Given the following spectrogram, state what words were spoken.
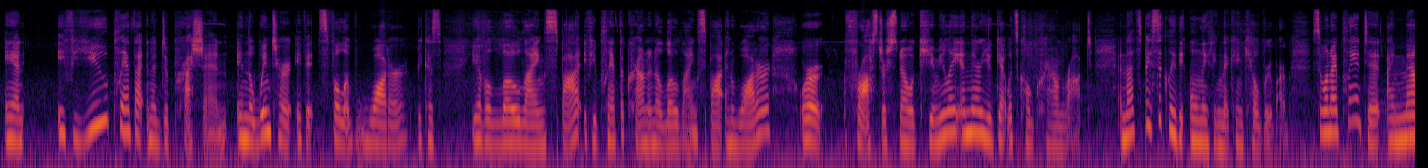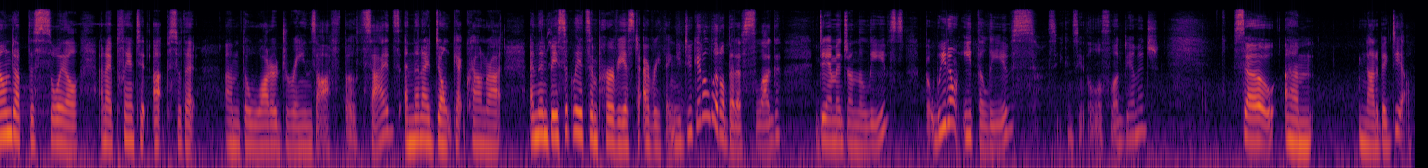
And if you plant that in a depression in the winter, if it's full of water because you have a low lying spot, if you plant the crown in a low lying spot and water or frost or snow accumulate in there, you get what's called crown rot. And that's basically the only thing that can kill rhubarb. So when I plant it, I mound up the soil and I plant it up so that um, the water drains off both sides and then I don't get crown rot. And then basically it's impervious to everything. You do get a little bit of slug damage on the leaves, but we don't eat the leaves. So you can see the little slug damage. So um, not a big deal.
